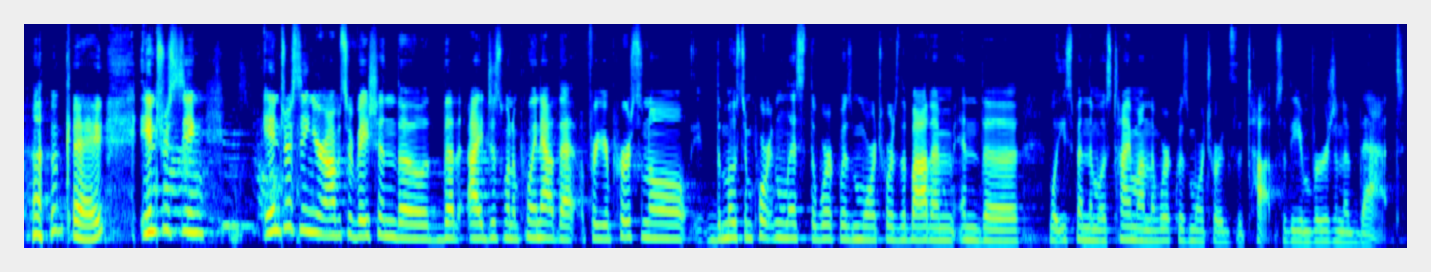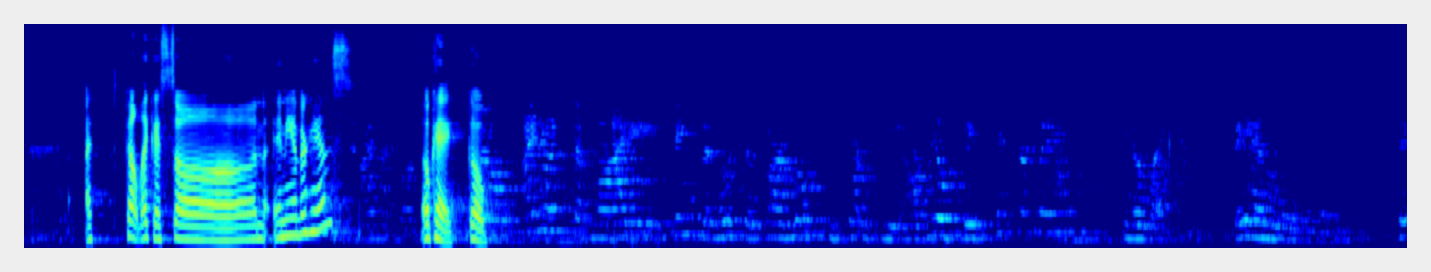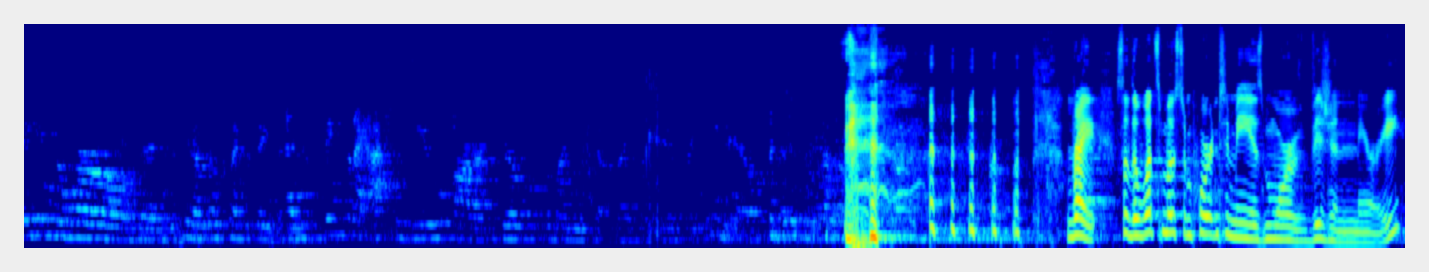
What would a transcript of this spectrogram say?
okay. Interesting. Interesting your observation though that I just want to point out that for your personal the most important list the work was more towards the bottom and the what you spend the most time on the work was more towards the top so the inversion of that. I felt like I saw any other hands? Okay, go. I noticed that my things that most im- are most important to me are real big picture things, you know, like family and saving the world and you know those kinds of things. And the things that I actually do are real the minutia, right? Like answering emails. Right. So the what's most important to me is more visionary,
